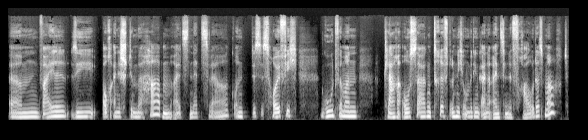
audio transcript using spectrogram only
ähm, weil sie auch eine Stimme haben als Netzwerk und es ist häufig gut, wenn man klare Aussagen trifft und nicht unbedingt eine einzelne Frau das macht,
